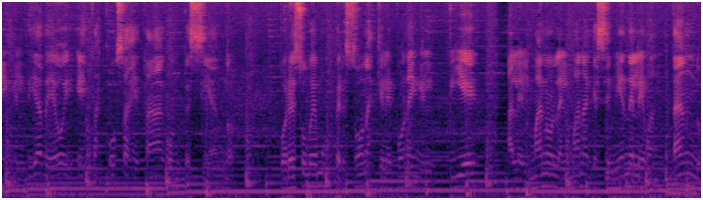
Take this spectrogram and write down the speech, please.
en el día de hoy, estas cosas están aconteciendo. Por eso vemos personas que le ponen el pie al hermano o la hermana que se viene levantando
